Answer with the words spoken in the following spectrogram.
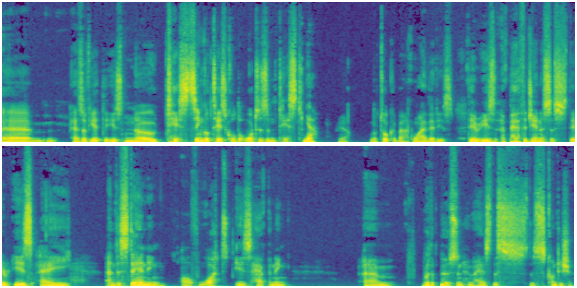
um, as of yet, there is no test, single test called the autism test. Yeah. Yeah, we'll talk about why that is. There is a pathogenesis. There is a understanding of what is happening um, with a person who has this this condition.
